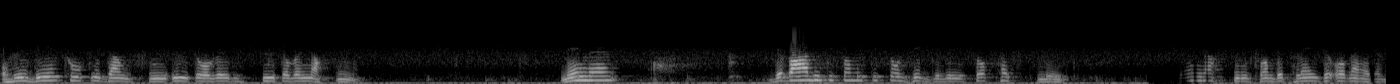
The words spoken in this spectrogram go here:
og hun deltok i dansen utover, utover natten. Men eh, det var liksom ikke så hyggelig, så festlig, den natten som det pleide å være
